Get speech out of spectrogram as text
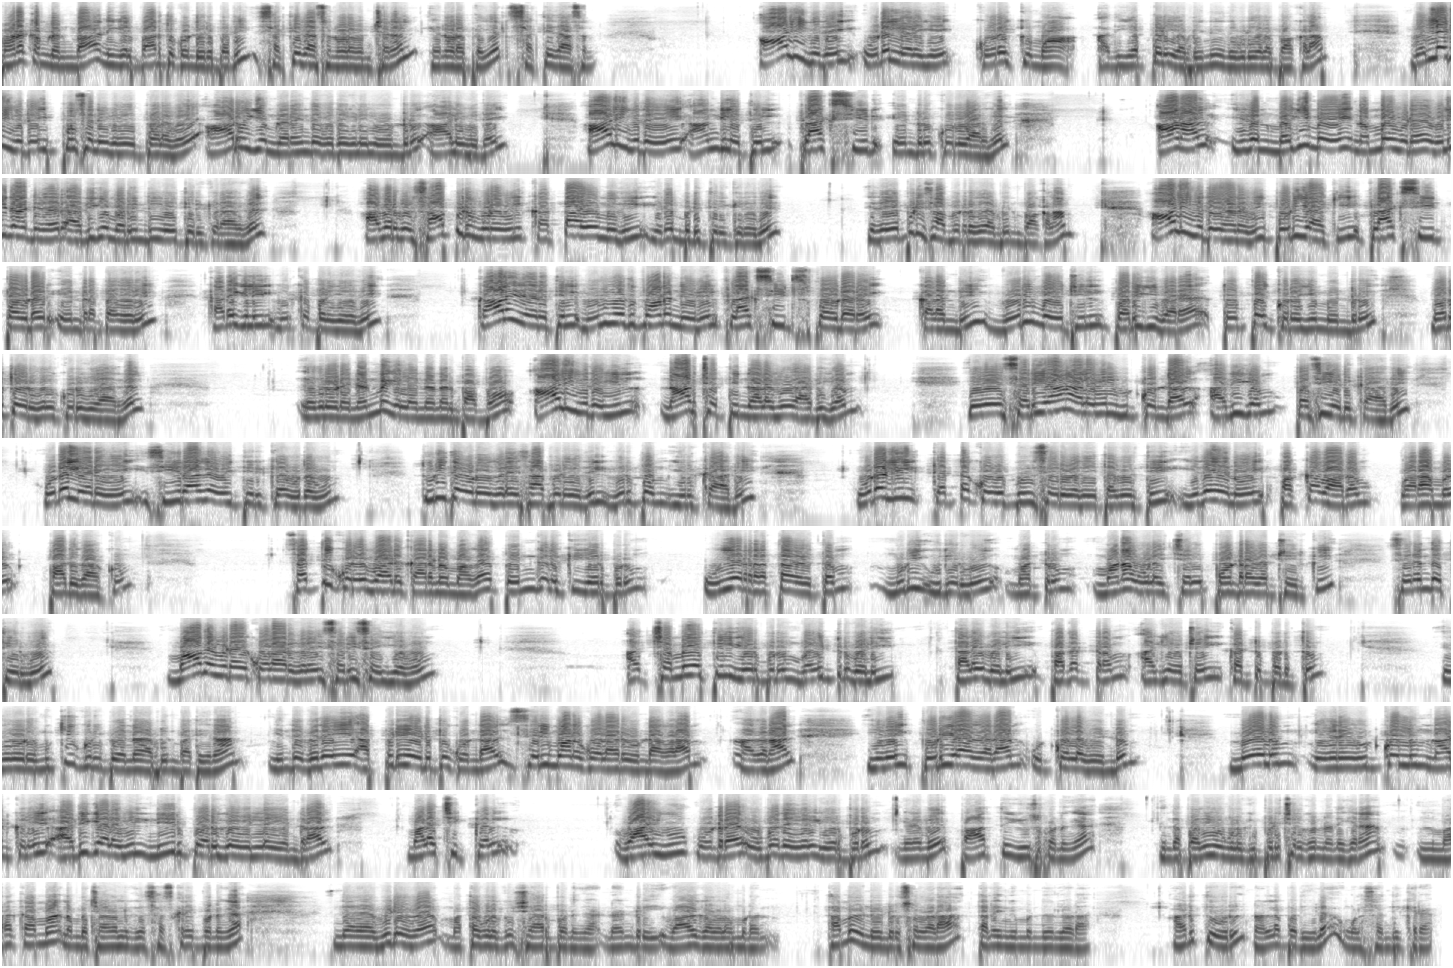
வணக்கம் நண்பா. நீங்கள் பார்த்து கொண்டிருப்பது சக்திதாசன் உலகம் சேனல். என்னோட பெயர் சக்திதாசன். ஆளி விதை உடல் எடையை குறைக்குமா? அது எப்படி அப்படின்னு இந்த வீடியோவில் பார்க்கலாம். வெள்ளரி விதை பூசணி விதை போலவே ஆரோக்கியம் நிறைந்த விதைகளில் ஒன்று ஆளி விதை. ஆளி விதையை ஆங்கிலத்தில் பிளாக்ஸீடு என்று கூறுவார்கள். ஆனால் இதன் மகிமையை நம்மை விட வெளிநாட்டினர் அதிகம் அறிந்து வைத்திருக்கிறார்கள். அவர்கள் சாப்பிடும் உணவில் கட்டாயம் இது இடம் பிடித்திருக்கிறது. இதை எப்படி சாப்பிடுறது அப்படின்னு பார்க்கலாம். ஆளி விதையானது பொடியாக்கி பிளாக்சீட் பவுடர் என்ற பெயரில் கடைகளில் விற்கப்படுகிறது. காலை நேரத்தில் வெதுவெதுப்பான நீரில் பிளாக்சீட்ஸ் பவுடரை கலந்து வெறும் வயிற்றில் பருகி வர தொப்பை குறையும் என்று மருத்துவர்கள் கூறுகிறார்கள். இதனுடைய நன்மைகள் என்னென்னு பார்ப்போம். ஆளி விதையில் நார்ச்சத்தின் அளவு அதிகம். இதை சரியான அளவில் உட்கொண்டால் அதிகம் பசி எடுக்காது. உடல் எடையை சீராக வைத்திருக்க உதவும். துரித உணவுகளை சாப்பிடுவதில் விருப்பம் இருக்காது. உடலில் கெட்ட கொழுப்பு சேருவதை தவிர்த்து இதய நோய் பக்கவாதம் வராமல் பாதுகாக்கும். சத்து குறைபாடு காரணமாக பெண்களுக்கு ஏற்படும் உயர் இரத்த அழுத்தம் முடி உதிர்வு மற்றும் மன உளைச்சல் போன்றவற்றிற்கு சிறந்த தீர்வு. மாதவிடாய் கோளாறுகளை சரி செய்யவும். அச்சமயத்தில் ஏற்படும் வயிற்று வலி தலைவலி பதற்றம் ஆகியவற்றை கட்டுப்படுத்தும். இதனோட முக்கிய குறிப்பு என்ன அப்படின்னு பார்த்தீங்கன்னா இந்த விதையை அப்படியே எடுத்துக்கொண்டால் செரிமான கோளாறு உண்டாகலாம். அதனால் இதை பொடியாக தான் உட்கொள்ள வேண்டும். மேலும் இதனை உட்கொள்ளும் நாட்களில் அதிக அளவில் நீர் பருகவில்லை என்றால் மலச்சிக்கல் வாயு போன்ற உபதைகள் ஏற்படும். எனவே பார்த்து யூஸ் பண்ணுங்கள் இந்த பதிவு உங்களுக்கு பிடிச்சிருக்குன்னு நினைக்கிறேன். மறக்காமல் நம்ம சேனலுக்கு சப்ஸ்கிரைப் பண்ணுங்கள் இந்த வீடியோவை மற்றவங்களுக்கும் ஷேர் பண்ணுங்கள் நன்றி. வாழ்க வளமுடன். தமிழ் நின்று சொல்லடா தலை நிமிர்ந்து அடுத்து ஒரு நல்ல பதிவில் உங்களை சந்திக்கிறேன்.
